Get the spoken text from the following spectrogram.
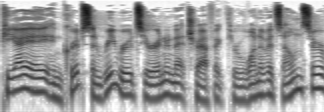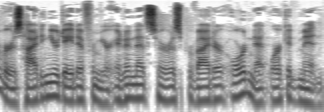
PIA encrypts and reroutes your internet traffic through one of its own servers, hiding your data from your internet service provider or network admin.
